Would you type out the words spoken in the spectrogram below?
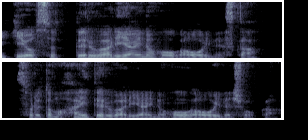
息を吸ってる割合の方が多いですか？それとも吐いてる割合の方が多いでしょうか？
